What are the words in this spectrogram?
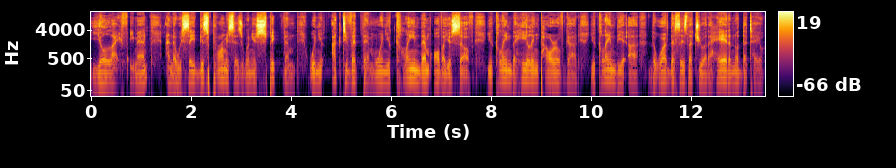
your life. Amen. And I will say these promises when you speak them, when you activate them, when you claim them over yourself, you claim the healing power of God. You claim the uh, the word that says that you are the head and not the tail.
